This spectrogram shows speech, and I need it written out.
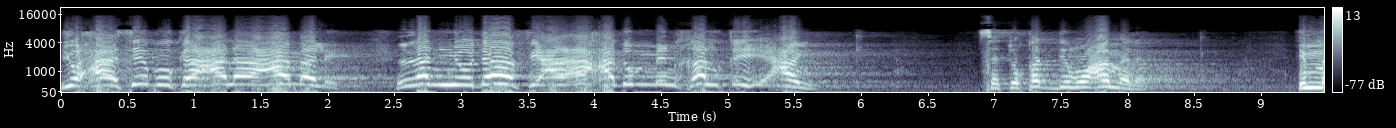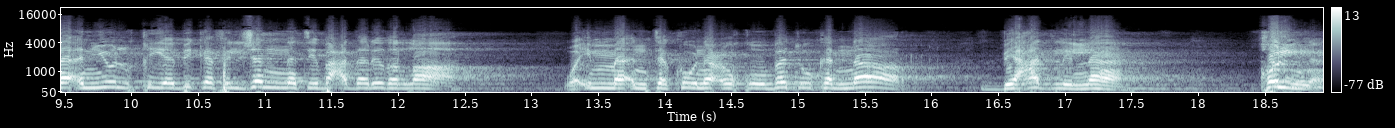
يحاسبك على عملك. لن يدافع أحد من خلقه عنك. ستقدم عملك إما أن يلقي بك في الجنة بعد رضا الله وإما أن تكون عقوبتك النار بعدل الله. قلنا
